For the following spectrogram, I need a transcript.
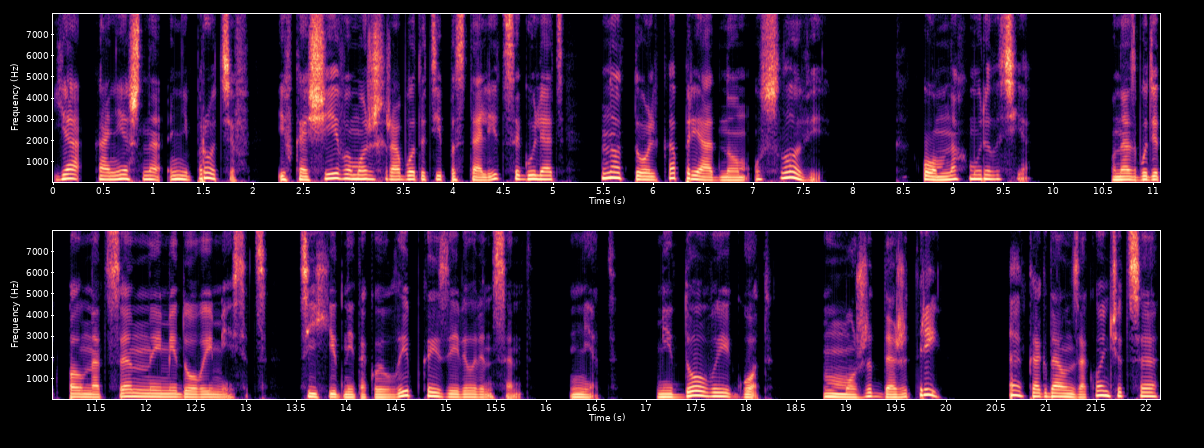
«Я, конечно, не против, и в Кощеево можешь работать и по столице гулять, но только при одном условии». «Каком?» — нахмурилась я. У нас будет полноценный медовый месяц», — с ехидной такой улыбкой заявил Винсент. «Нет, медовый год. Может, даже три. А когда он закончится,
